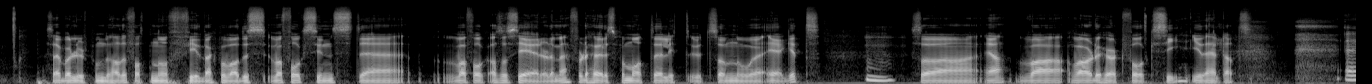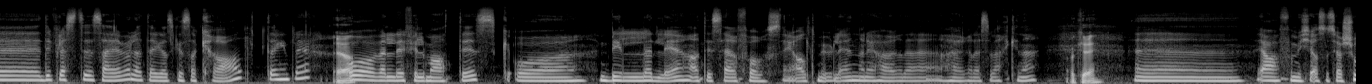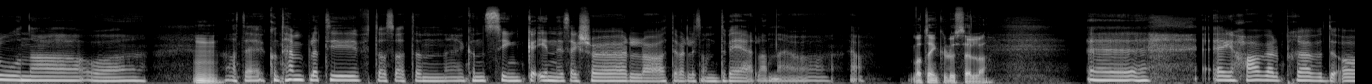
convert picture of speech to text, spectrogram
Så jeg bare lurte på om du hadde fått noe feedback på hva, du, hva folk syns det Hva folk assosierer det med, for det høres på en måte litt ut som noe eget. Mm. Så ja, hva, hva har du hørt folk si i det hele tatt? Eh, de fleste sier vel at det er ganske sakralt, egentlig. Ja. Og veldig filmatisk og billedlig. At de ser for seg alt mulig når de hører, det, hører disse verkene. Ok. Eh, ja, for mye assosiasjoner, og Mm. at det er kontemplativt, og så at en eh, kan synke inn i seg sjøl, og at det er veldig sånn dvelende og ja. Hva tenker du selv, da? Eh, jeg har vel prøvd å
